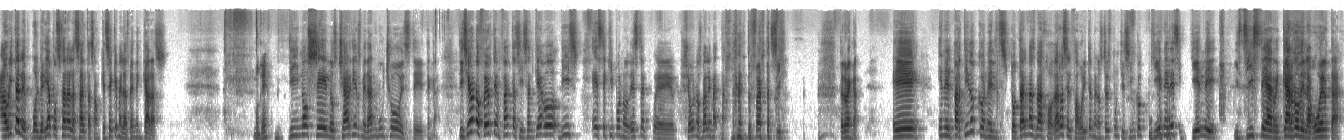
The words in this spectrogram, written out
Ahorita le volvería a apostar a las altas, aunque sé que me las venden caras. Ok. Y no sé, los Chargers me dan mucho, este, tenga. Te hicieron oferta en Fantasy, Santiago, dice, este equipo, no, este eh, show nos vale más. No, tu Fantasy. Pero venga. Eh, en el partido con el total más bajo, agarras el favorito en menos 3.5, ¿quién eres y quién le hiciste a Ricardo de la Huerta?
